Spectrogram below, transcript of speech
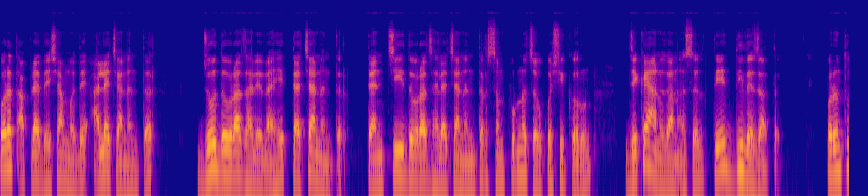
परत आपल्या देशामध्ये आल्याच्यानंतर जो दौरा झालेला आहे त्याच्यानंतर त्यांची दौरा झाल्याच्यानंतर संपूर्ण चौकशी करून जे काही अनुदान असेल ते दिलं जातं. परंतु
